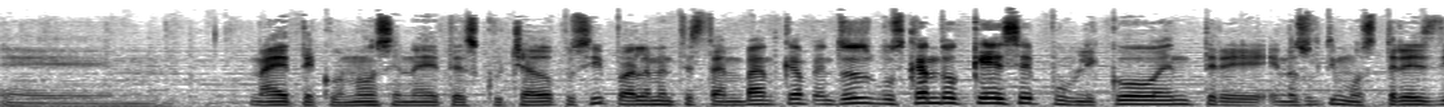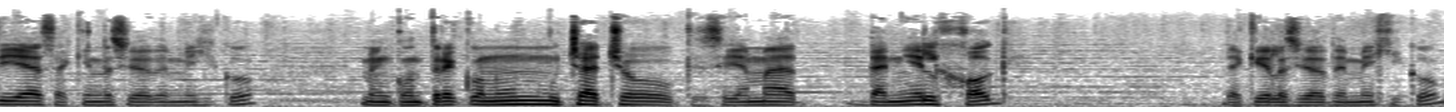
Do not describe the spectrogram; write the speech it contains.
eh, nadie te conoce, nadie te ha escuchado, pues sí, probablemente está en Bandcamp. Entonces, buscando qué se publicó entre en los últimos tres días aquí en la Ciudad de México, me encontré con un muchacho que se llama Daniel Hogg, de aquí de la Ciudad de México.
